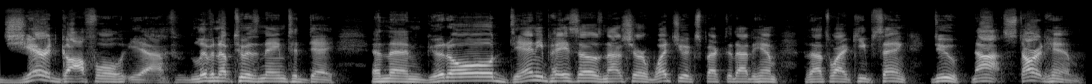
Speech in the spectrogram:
Jared Goffel, oh, yeah, living up to his name today. And then good old Danny Pesos, not sure what you expected out of him, but that's why I keep saying do not start him.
